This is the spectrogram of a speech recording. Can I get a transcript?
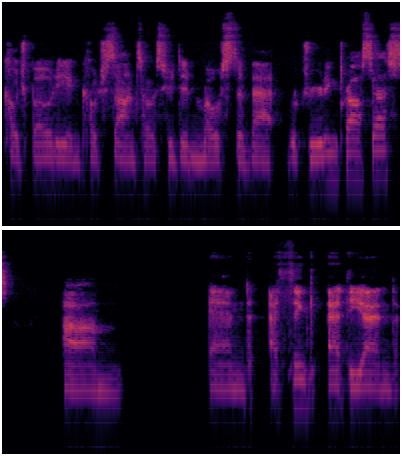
Coach Bodie and Coach Santos who did most of that recruiting process. Um, and I think at the end,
